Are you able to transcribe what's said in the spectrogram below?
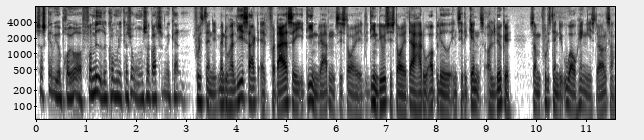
så skal vi jo prøve at formidle kommunikationen så godt, som vi kan. Fuldstændig. Men du har lige sagt, at for dig at se i din verdenshistorie, i din livshistorie, der har du oplevet intelligens og lykke som fuldstændig uafhængige størrelser.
